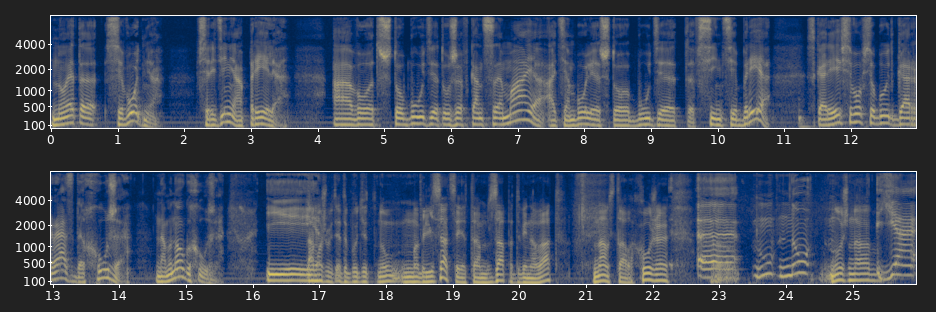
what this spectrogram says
Но это сегодня, в середине апреля – а вот что будет уже в конце мая, а тем более, что будет в сентябре, скорее всего, все будет гораздо хуже, намного хуже. И... А может быть, это будет ну, мобилизация, там Запад виноват, нам стало хуже. Э, ну, нужно... Я,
